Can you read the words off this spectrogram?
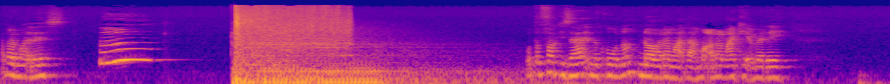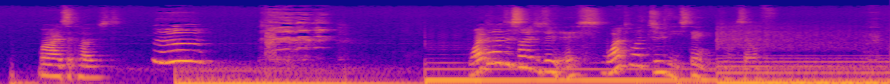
I don't like this. What the fuck is that in the corner? No, I don't like that. I don't like it already. My eyes are closed. Why did I decide to do this? Why do I do these things myself?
